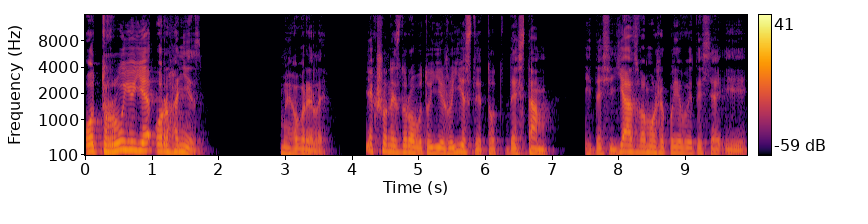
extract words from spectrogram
отруює організм. Ми говорили, якщо нездорову ту їжу їсти, то десь там і десь і язва може появитися, і,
